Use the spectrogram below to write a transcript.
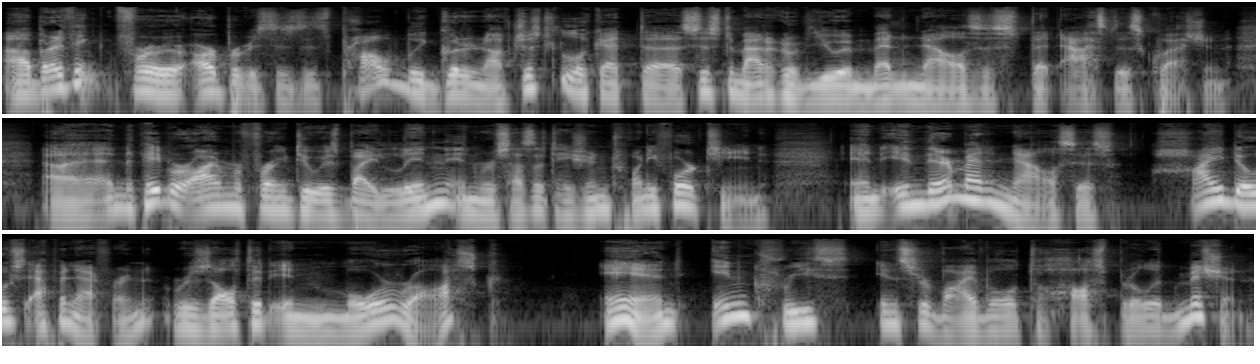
Uh, but I think for our purposes, it's probably good enough just to look at a systematic review and meta analysis that asked this question. Uh, and the paper I'm referring to is by Lin in Resuscitation 2014. And in their meta analysis, high dose epinephrine resulted in more ROSC and increase in survival to hospital admission.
